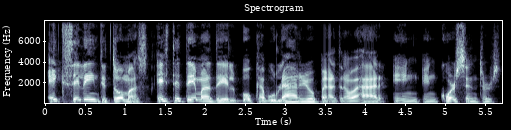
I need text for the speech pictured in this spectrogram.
Excelente, Thomas. Este tema del vocabulario para trabajar en, en call centers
